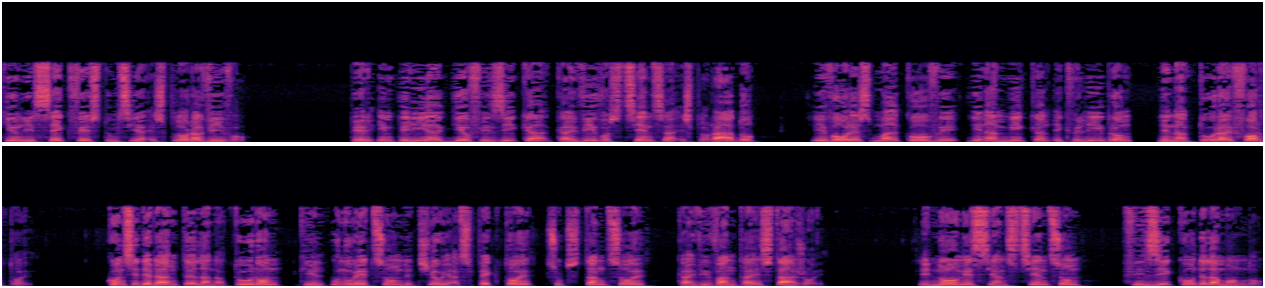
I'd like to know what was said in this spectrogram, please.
cium li sequis dum sia esplora vivo. Per imperia geofisica cae vivo scienza esplorado li voles malcovri dinamican equilibron de naturae fortoi, considerante la naturon kiel unuetson de cioi aspectoi, substanzoi cae vivantae stagoi. Li nomis sian scienzon fisico de la mondo.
